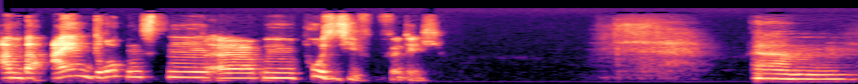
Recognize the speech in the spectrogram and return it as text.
am beeindruckendsten ähm, positiv für dich. Ähm,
